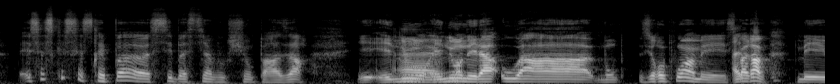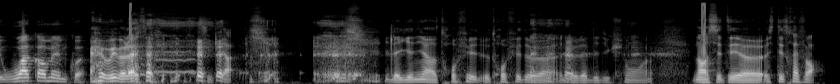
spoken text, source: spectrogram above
Est-ce que ça serait pas euh, Sébastien Vauxion par hasard? Et, et nous, Euh, et nous non. on est là, ouah, bon, zéro point, mais c'est Ah. pas grave, mais ouah quand même, quoi. oui, voilà, c'est clair. Il a gagné un trophée, le trophée de, de la déduction. Non, c'était euh, c'était très fort.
